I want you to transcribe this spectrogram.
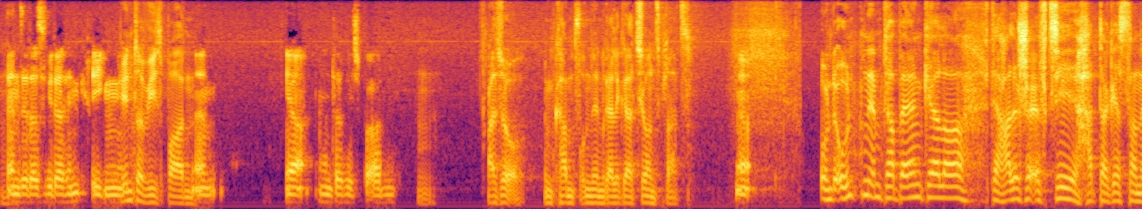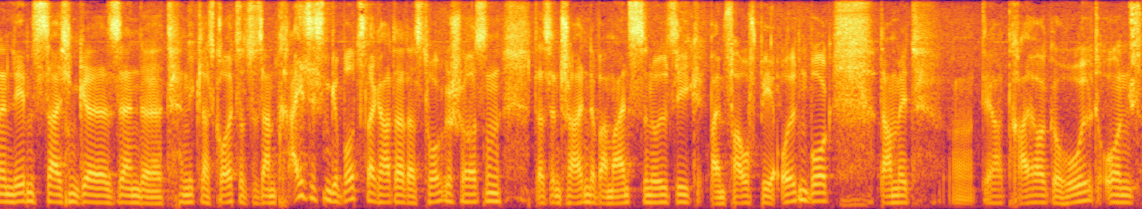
wenn sie das wieder hinkriegen. Hinter Wiesbaden. Ähm, ja, hinter Wiesbaden. Hm. Also im Kampf um den Relegationsplatz. Und unten im Tabellenkeller, der Hallische FC hat da gestern ein Lebenszeichen gesendet. Niklas Kreuzer zu seinem 30. Geburtstag hat er das Tor geschossen. Das Entscheidende beim 1 zu 0 Sieg beim VfB Oldenburg. Damit äh, der Dreier geholt und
